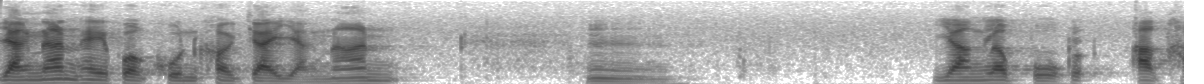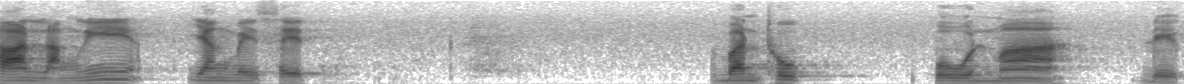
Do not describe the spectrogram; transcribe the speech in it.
อย่างนั้นให้พวกคุณเข้าใจอย่างนั้นอย่างเราปลูกอาคารหลังนี้ยังไม่เสร็จ บรรทุกปูนมาเด็ก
